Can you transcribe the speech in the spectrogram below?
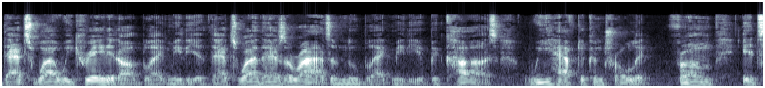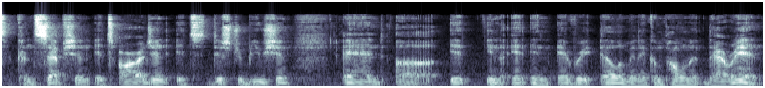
that's why we created all black media. That's why there's a rise of new black media because we have to control it from its conception, its origin, its distribution, and uh, it you know in, in every element and component therein.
